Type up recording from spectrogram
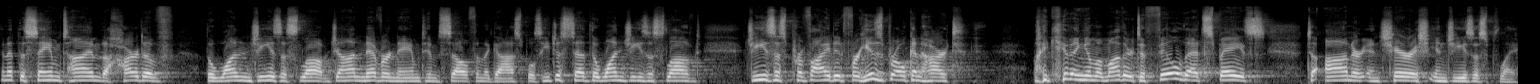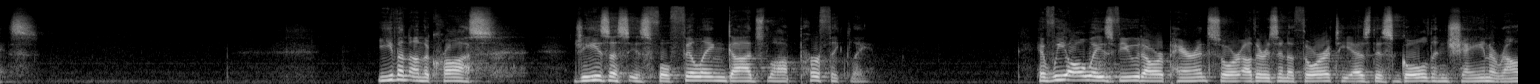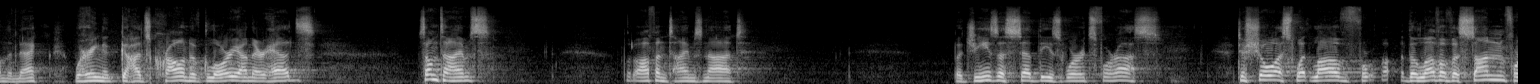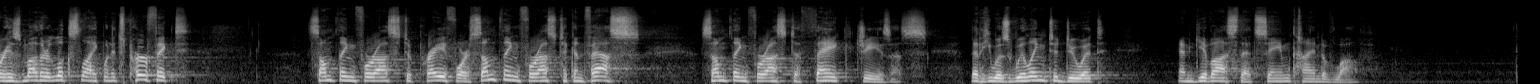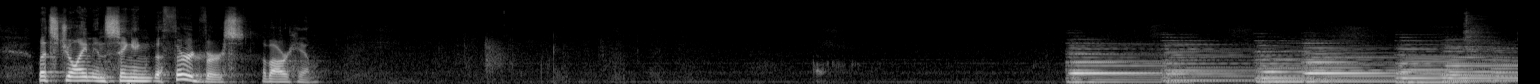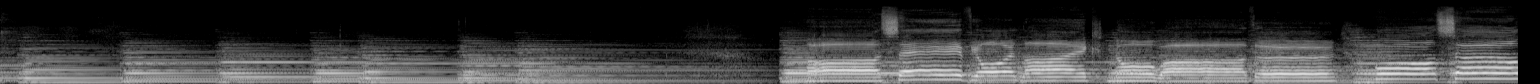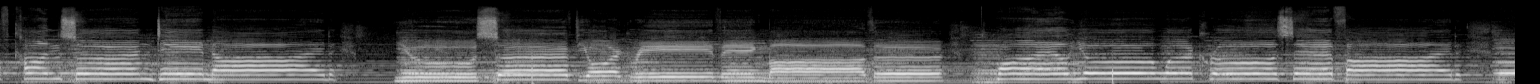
And at the same time, the heart of the one Jesus loved, John never named himself in the Gospels. He just said the one Jesus loved. Jesus provided for his broken heart by giving him a mother to fill that space to honor and cherish in Jesus' place. Even on the cross, Jesus is fulfilling God's law perfectly. Have we always viewed our parents or others in authority as this golden chain around the neck, wearing a God's crown of glory on their heads? Sometimes, but oftentimes not. But Jesus said these words for us to show us what love for the love of a son for his mother looks like when it's perfect something for us to pray for, something for us to confess, something for us to thank Jesus that he was willing to do it and give us that same kind of love. Let's join in singing the third verse of our hymn. Savior like no other, all self concern denied. You served your grieving mother while you were crucified.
